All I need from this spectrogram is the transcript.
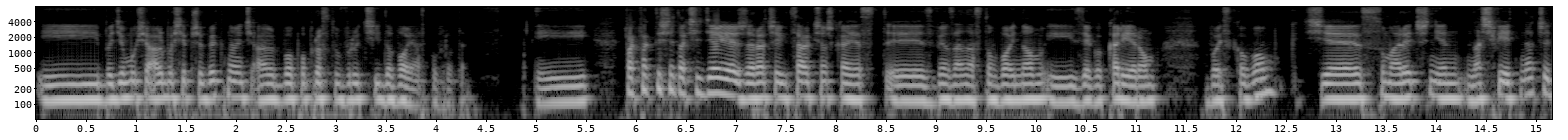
i będzie musiał albo się przywyknąć, albo po prostu wróci do woja z powrotem. I fakt, faktycznie tak się dzieje, że raczej cała książka jest y, związana z tą wojną i z jego karierą wojskową, gdzie sumarycznie na świecie, znaczy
